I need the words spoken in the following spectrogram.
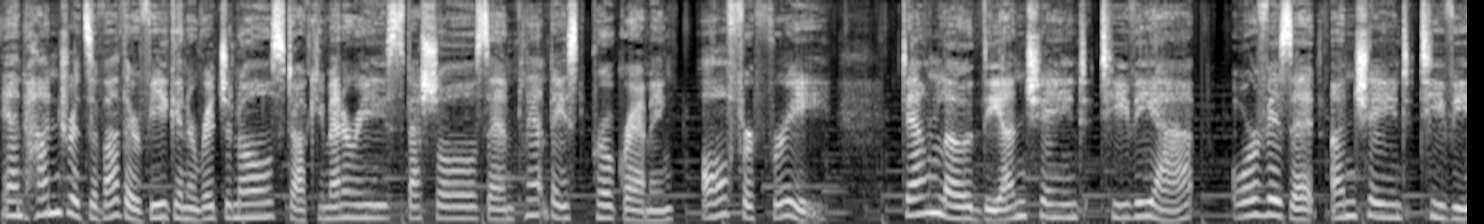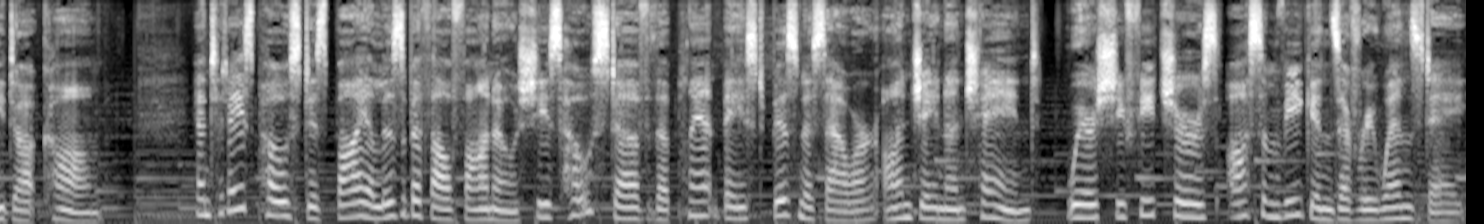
and hundreds of other vegan originals, documentaries, specials, and plant based programming, all for free. Download the Unchained TV app or visit unchainedtv.com. And today's post is by Elysabeth Alfano. She's host of the Plant Based Business Hour on Jane Unchained, where she features awesome vegans every Wednesday.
